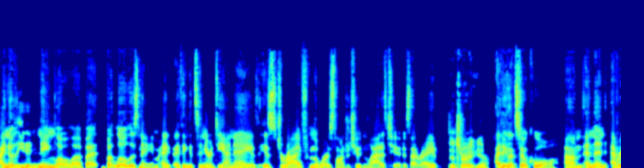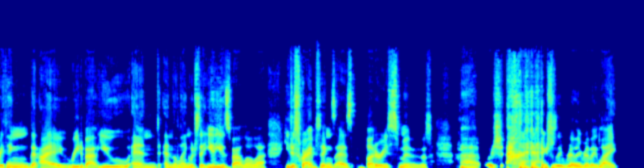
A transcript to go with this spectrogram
I know that you didn't name Lola, but but Lola's name, I, I think it's in your DNA, is, is, derived from the words longitude and latitude. Is that right? That's right. Yeah. I think that's so cool. Um, and then everything that I read about you and and the language that you use about Lola, you describe things as buttery smooth, hmm. uh, which I actually really really like.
